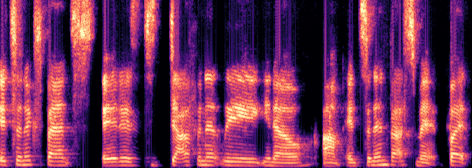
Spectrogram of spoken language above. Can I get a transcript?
it's an expense. It is definitely you know um, it's an investment. But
